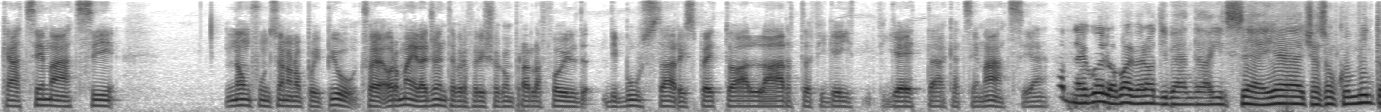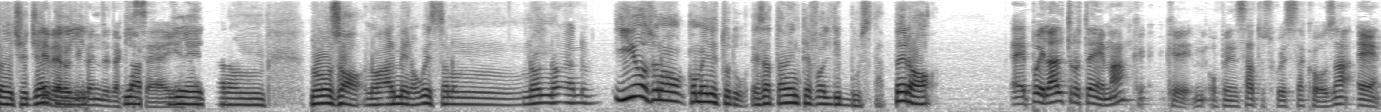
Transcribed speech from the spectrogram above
cazzi e mazzi, non funzionano poi più, cioè ormai la gente preferisce comprare la foil di busta rispetto all'art fighe- fighetta, cazzi e mazzi, eh. Vabbè, quello poi però dipende da chi sei, eh. cioè sono convinto che c'è gente vero, che dipende da chi sei. Non, non, lo so, no, almeno questo non, non, eh, Io sono, come hai detto tu, esattamente foil di busta, però... E poi l'altro tema che, che ho pensato su questa cosa è...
